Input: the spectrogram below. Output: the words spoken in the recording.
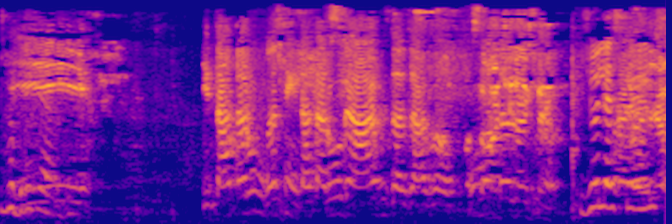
Obrigada. E, e tartaruga, assim, tartaruga, aves, as aves. Júlia, silencia.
